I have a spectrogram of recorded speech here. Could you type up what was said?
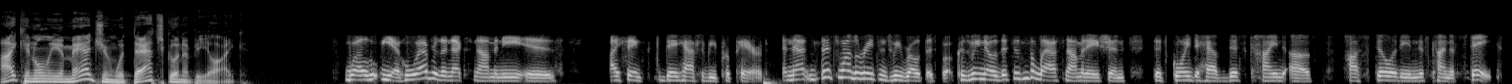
I can only imagine what that's going to be like. Well, yeah, whoever the next nominee is, I think they have to be prepared. And that that's one of the reasons we wrote this book because we know this isn't the last nomination that's going to have this kind of hostility and this kind of stakes.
